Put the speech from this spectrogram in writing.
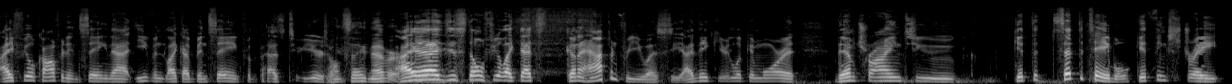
I feel confident in saying that, even like I've been saying for the past two years. Don't say never. I, I just don't feel like that's going to happen for USC. I think you're looking more at them trying to get the set the table, get things straight,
